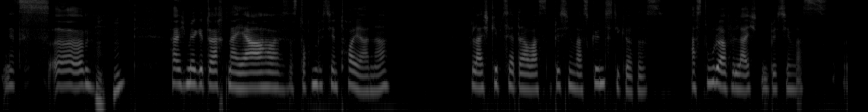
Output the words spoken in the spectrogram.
Jetzt ähm, habe ich mir gedacht, naja, das ist doch ein bisschen teuer, ne? Vielleicht gibt es ja da was, ein bisschen was günstigeres. Hast du da vielleicht ein bisschen was? Äh,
